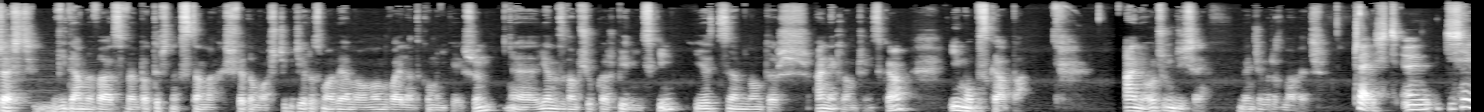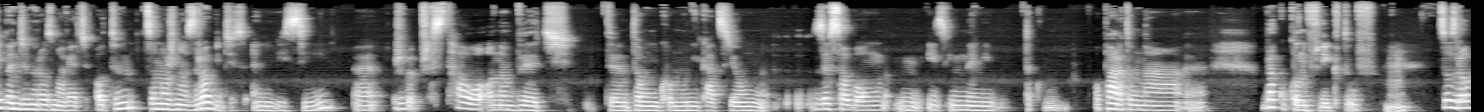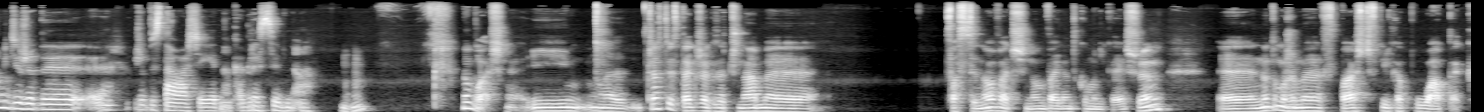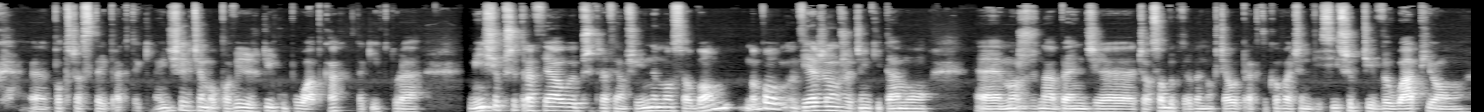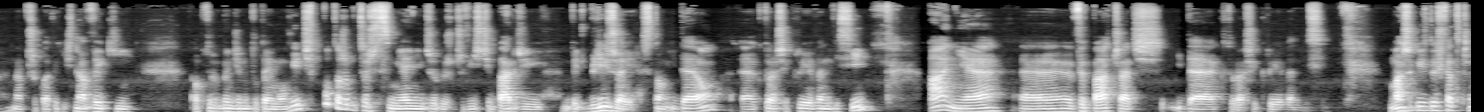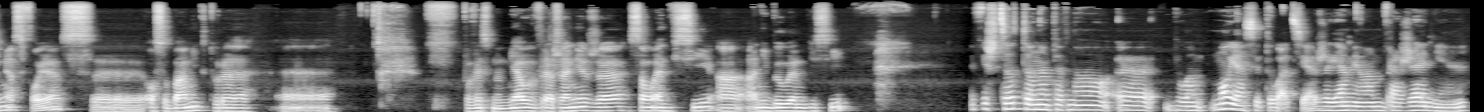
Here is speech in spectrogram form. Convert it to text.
Cześć, witamy Was w empatycznych stanach świadomości, gdzie rozmawiamy o nonviolent communication. E, ja nazywam się Łukasz Bieliński, jest ze mną też Ania Klamczyńska i Mob Skapa. Aniu, o czym dzisiaj będziemy rozmawiać? Cześć. E, dzisiaj będziemy rozmawiać o tym, co można zrobić z NVC, e, żeby przestało ono być tym, tą komunikacją ze sobą i z innymi, taką opartą na braku konfliktów. Mhm co zrobić, żeby, e, żeby stała się jednak agresywna. Mhm. No właśnie. I e, często jest tak, że jak zaczynamy fascynować nonviolent communication, e, no to możemy wpaść w kilka pułapek podczas tej praktyki. No i dzisiaj chciałem opowiedzieć o kilku pułapkach, takich, które mi się przytrafiały, przytrafiają się innym osobom, no bo wierzę, że dzięki temu można będzie, czy osoby, które będą chciały praktykować NVC, szybciej wyłapią na przykład jakieś nawyki, o których będziemy tutaj mówić, po to, żeby coś zmienić, żeby rzeczywiście bardziej być bliżej z tą ideą, e, która się kryje w NVC, a nie e, wypaczać ideę, która się kryje w NVC. Masz jakieś doświadczenia swoje z osobami, które powiedzmy miały wrażenie, że są NVC, a, a nie były NVC? Wiesz co, to na pewno e, była moja sytuacja, że ja miałam wrażenie,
